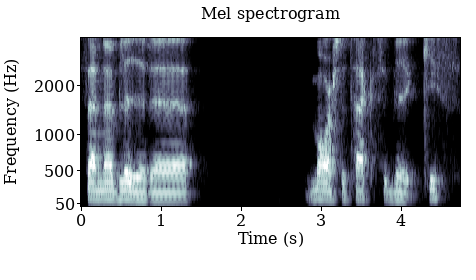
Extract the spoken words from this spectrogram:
Sen blir eh, Mars Attacks blir Kiss.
